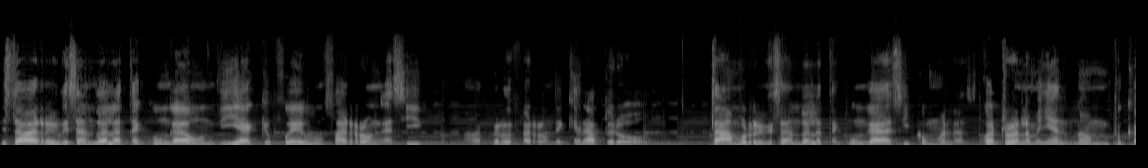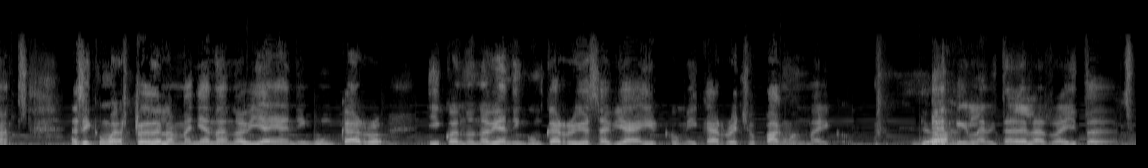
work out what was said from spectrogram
Estaba regresando a la Tacunga un día que fue un farrón así, no me acuerdo farrón de qué era, pero estábamos regresando a la Tacunga así como a las 4 de la mañana, no, un poco antes, así como a las 3 de la mañana no había ya ningún carro y cuando no había ningún carro yo sabía ir con mi carro hecho Pac-Man, marico. Ya. en la mitad de las rayitas,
